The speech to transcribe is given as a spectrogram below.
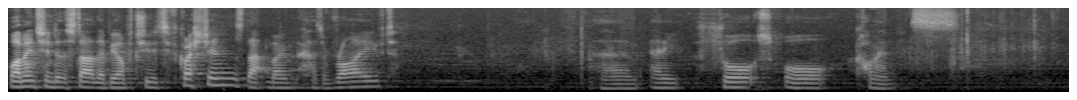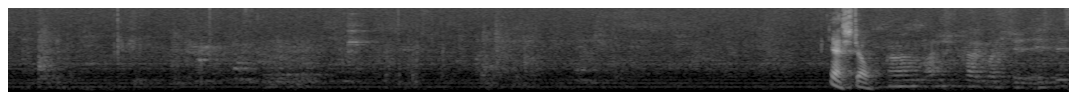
Well, I mentioned at the start there'd be opportunity for questions. That moment has arrived. Um, any thoughts or comments? Yes, Joel. Um, I just had a question. Is this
